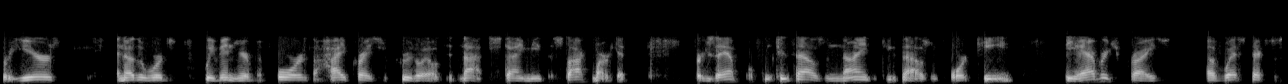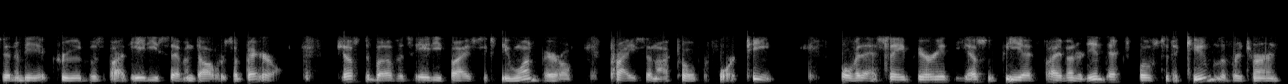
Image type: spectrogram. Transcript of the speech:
for years. In other words, we've been here before. The high price of crude oil did not stymie the stock market. For example, from 2009 to 2014, the average price of West Texas Intermediate crude was about $87 a barrel, just above its 85.61 barrel price on October 14th. Over that same period, the S&P 500 index posted a cumulative return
